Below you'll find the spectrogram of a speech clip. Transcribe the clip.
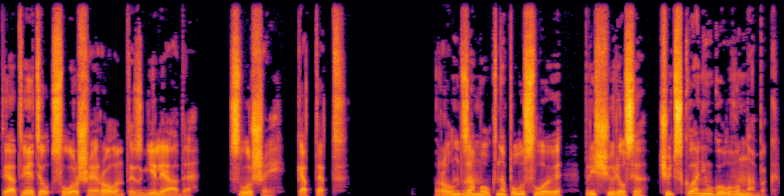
Ты ответил, слушай, Роланд из Гелиада. Слушай, Катет». Роланд замолк на полуслове, прищурился, чуть склонил голову на бок.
